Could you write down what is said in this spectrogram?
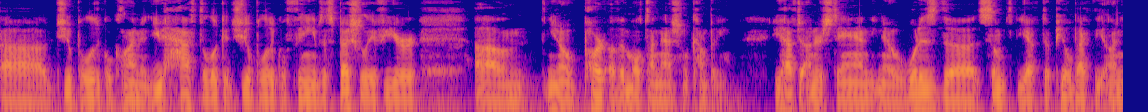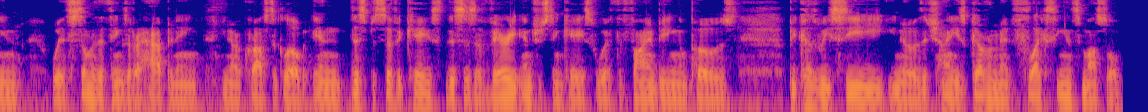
uh, geopolitical climate, you have to look at geopolitical themes, especially if you're um, you know, part of a multinational company. You have to understand, you know, what is the some. You have to peel back the onion with some of the things that are happening, you know, across the globe. In this specific case, this is a very interesting case with the fine being imposed because we see, you know, the Chinese government flexing its muscle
